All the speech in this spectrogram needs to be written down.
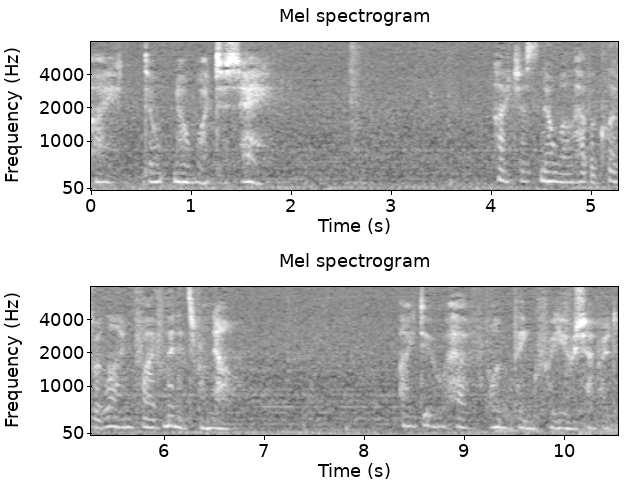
I don't know what to say. I just know I'll have a clever line five minutes from now. I do have one thing for you, Shepard.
